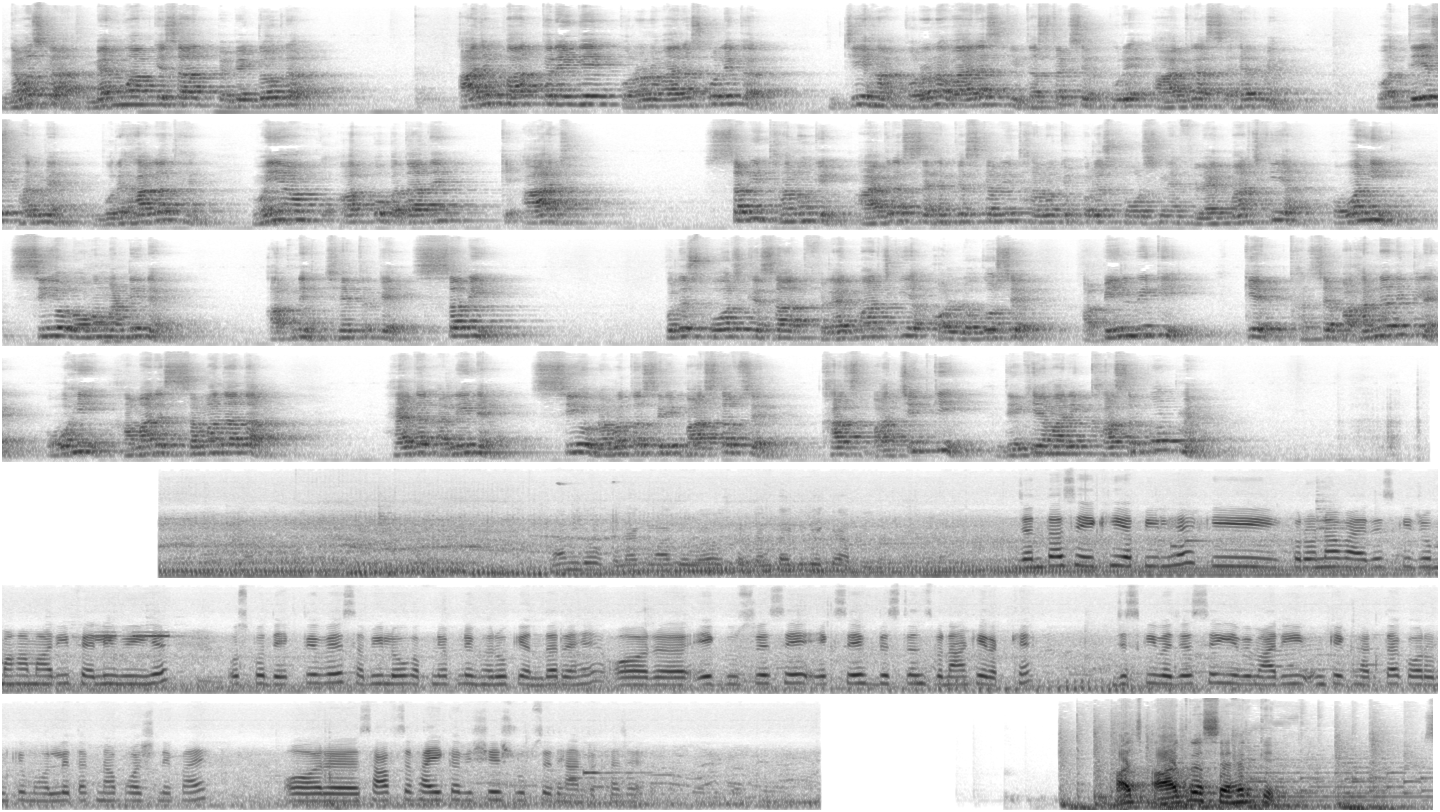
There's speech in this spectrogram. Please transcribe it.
नमस्कार, मैं हूँ आपके साथ विवेक डोगरा। आज हम बात करेंगे कोरोना वायरस को लेकर। जी हाँ, कोरोना वायरस की दस्तक से पूरे आगरा शहर में व देश भर में बुरे हालत हैं। वहीं आपको आपको बता दें कि आज सभी थानों के, आगरा शहर के सभी थानों के पुलिस फोर्स ने फ्लैग मार्च किया। वहीं सीओ लोहा मंडी ने अपने क्षेत्र के सभी पुलिस फोर्स के साथ फ्लैग मार्च किया और लोगों से अपील भी की कि घर से बाहर न निकले। वहीं हमारे संवाददाता हैदर अली ने सीओ नम्रता श्रीवास्तव से खास बातचीत की। देखिए हमारी खास रिपोर्ट में। मैम जो फ्लैग मार्च जनता के लिए क्या अपील है? जनता से एक ही अपील है कि कोरोना वायरस की जो महामारी फैली हुई है उसको देखते हुए सभी लोग अपने अपने घरों के अंदर रहें और एक दूसरे से एक सेफ़ डिस्टेंस बना के रखें, जिसकी वजह से ये बीमारी उनके घर तक और उनके मोहल्ले तक ना पहुँचने पाए और साफ़ सफ़ाई का विशेष रूप से ध्यान रखा जाए। आज आगरा शहर के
